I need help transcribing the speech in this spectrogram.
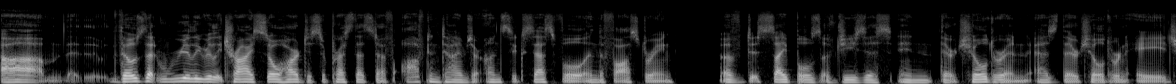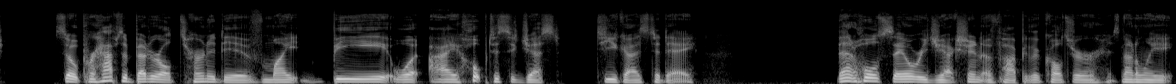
Um, those that really, really try so hard to suppress that stuff oftentimes are unsuccessful in the fostering of disciples of Jesus in their children as their children age. So perhaps a better alternative might be what I hope to suggest to you guys today. That wholesale rejection of popular culture is not only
